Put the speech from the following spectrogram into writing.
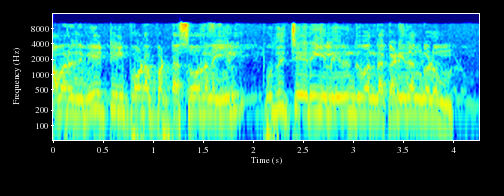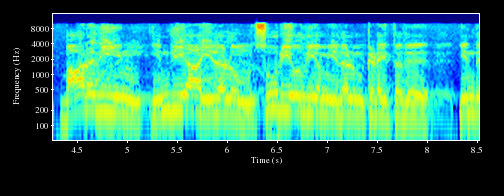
அவரது வீட்டில் போடப்பட்ட சோதனையில் புதுச்சேரியில் இருந்து வந்த கடிதங்களும் பாரதியின் இந்தியா இதழும் சூரியோதயம் இதழும் கிடைத்தது. இந்த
